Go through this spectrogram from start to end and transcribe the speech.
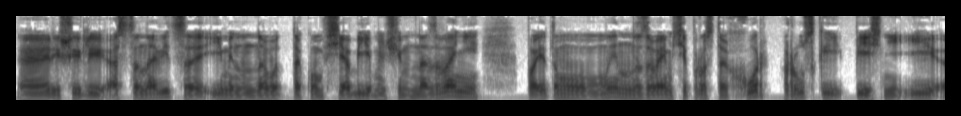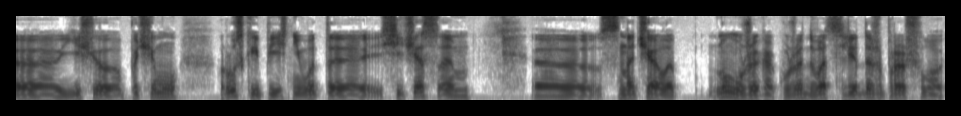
решили остановиться именно на вот таком всеобъемлющем названии, поэтому мы называемся просто хор русской песни. И э, еще почему русской песни? Вот э, сейчас э, э, с начала ну, уже как, уже 20 лет даже прошло.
